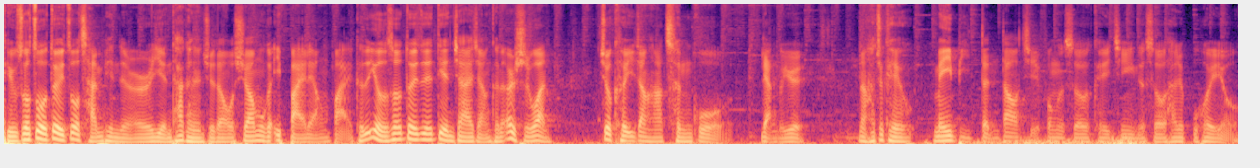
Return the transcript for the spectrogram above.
比如说做对做产品的人而言，他可能觉得我需要募个一百两百，可是有的时候对这些店家来讲，可能二十万就可以让他撑过两个月，那他就可以 maybe 等到解封的时候可以经营的时候，他就不会有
